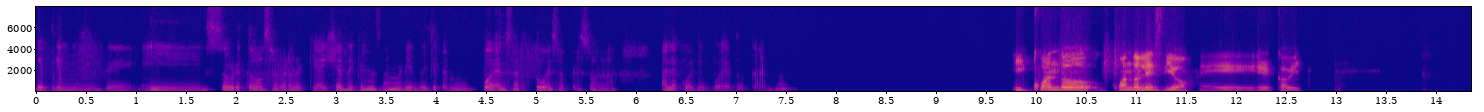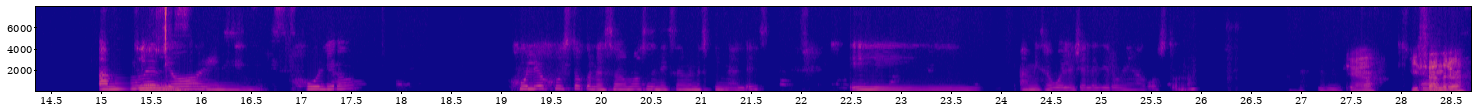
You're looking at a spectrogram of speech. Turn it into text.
deprimente y sobre todo saber de que hay gente que se está muriendo y que también puede ser tú esa persona a la cual te puede tocar, ¿no? ¿Y cuándo, cuándo les dio eh, el COVID? A mí me dio en julio, julio justo cuando estábamos en exámenes finales y a mis abuelos ya le dieron en agosto, ¿no? Ya. ¿Y Sandra?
